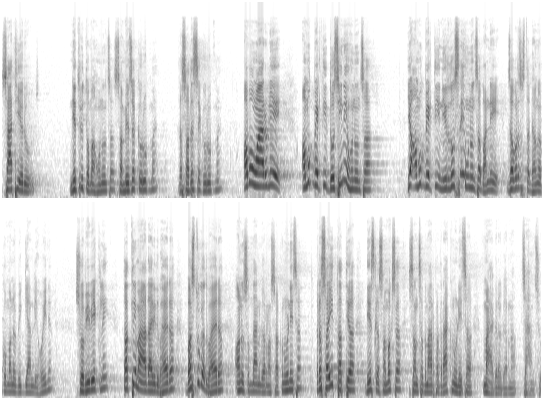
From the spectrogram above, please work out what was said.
साथीहरू नेतृत्वमा हुनुहुन्छ संयोजकको रूपमा र सदस्यको रूपमा। अब उहाँहरूले अमुक व्यक्ति दोषी नै हुनुहुन्छ या अमुक व्यक्ति निर्दोष नै हुनुहुन्छ भन्ने जबरजस्त ढङ्गको मनोविज्ञानले होइन। स्वविवेकले तथ्यमा आधारित भएर वस्तुगत भएर अनुसन्धान गर्न सक्नुहुनेछ र सही तथ्य देशका समक्ष संसद मार्फत राख्नुहुनेछ म आग्रह गर्न चाहन्छु।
